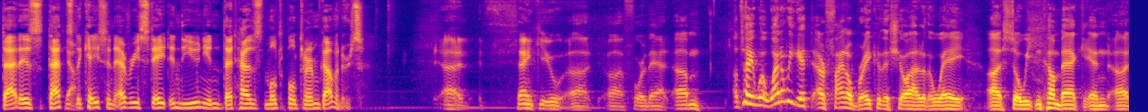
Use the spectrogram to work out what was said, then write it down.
That is that's yeah. the case in every state in the union that has multiple term governors. Uh, thank you uh, uh, for that. Um, I'll tell you what. Why don't we get our final break of the show out of the way uh, so we can come back and uh,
